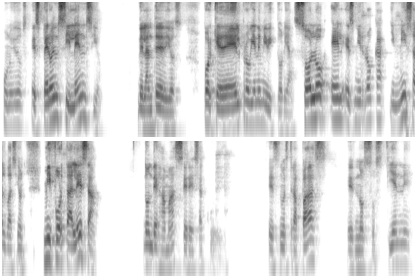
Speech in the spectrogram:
1 y 2. Espero en silencio delante de Dios, porque de Él proviene mi victoria. Solo Él es mi roca y mi salvación, mi fortaleza, donde jamás seré sacudida. Es nuestra paz, Él nos sostiene,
